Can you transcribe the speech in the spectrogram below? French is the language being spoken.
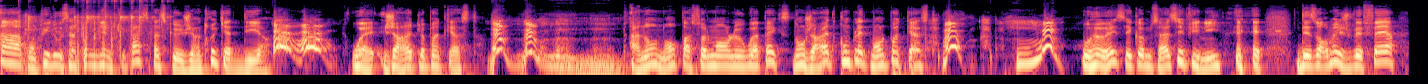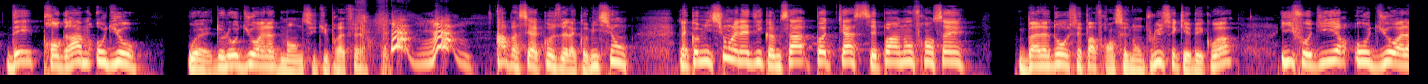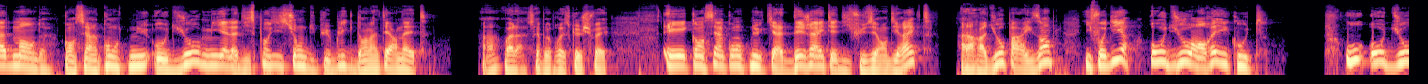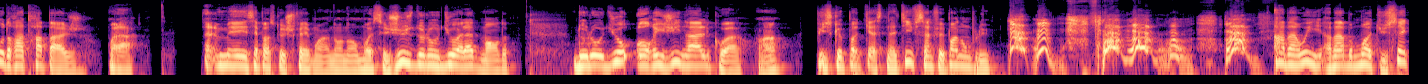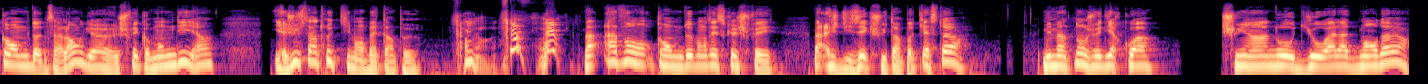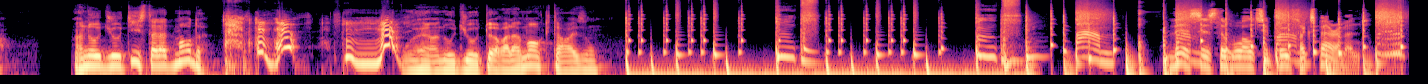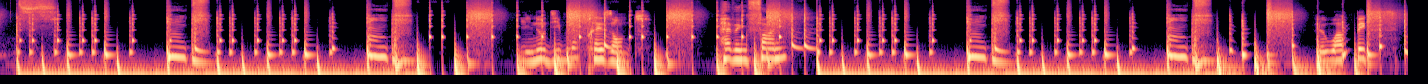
Ah, Pompidou, ça tombe bien que tu passes parce que j'ai un truc à te dire. Ouais, j'arrête le podcast. Ah non, non, pas seulement le WAPEX, non, j'arrête complètement le podcast. Ouais, ouais, c'est comme ça, c'est fini. Désormais, je vais faire des programmes audio. Ouais, de l'audio à la demande, si tu préfères. Ah bah c'est à cause de la commission. La commission, elle a dit comme ça, podcast, c'est pas un nom français. Balado, c'est pas français non plus, c'est québécois. Il faut dire audio à la demande, quand c'est un contenu audio mis à la disposition du public dans l'Internet. Hein, voilà, c'est à peu près ce que je fais. Et quand c'est un contenu qui a déjà été diffusé en direct, à la radio par exemple, il faut dire audio en réécoute. Ou audio de rattrapage. Voilà. Euh, mais c'est pas ce que je fais, moi. Non, non, moi, c'est juste de l'audio à la demande. De l'audio original, quoi. Hein Puisque podcast natif, ça ne fait pas non plus. Ah bah oui, ah bah moi, tu sais, quand on me donne sa langue, euh, je fais comme on me dit, hein. Il y a juste un truc qui m'embête un peu. Bah avant, quand on me demandait ce que je fais, bah je disais que je suis un podcasteur. Mais maintenant, je vais dire quoi? Je suis un audio à la demandeur? Un audiotiste à la demande? Ouais, un audio-auteur à la manque, t'as raison. This is the Walter Proof experiment. L'inaudible présente. Having fun. Le WAPEX.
